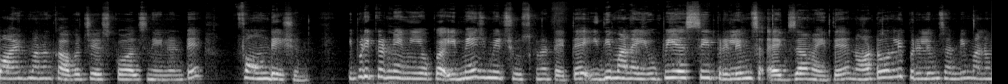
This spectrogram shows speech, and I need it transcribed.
పాయింట్ మనం కవర్ చేసుకోవాల్సిన ఏంటంటే ఫౌండేషన్. ఇప్పుడు ఇక్కడ నేను ఈ యొక్క ఇమేజ్ మీరు చూసుకున్నట్టయితే ఇది మన యూపీఎస్సి ప్రిలిమ్స్ ఎగ్జామ్ అయితే నాట్ ఓన్లీ ప్రిలిమ్స్ అండి మనం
